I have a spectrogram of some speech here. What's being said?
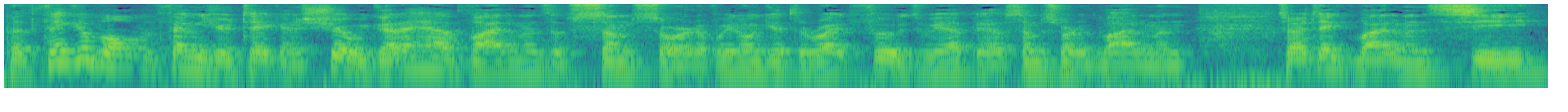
But think of all the things you're taking. Sure, we've got to have vitamins of some sort. If we don't get the right foods, we have to have some sort of vitamin. So I take vitamin C.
